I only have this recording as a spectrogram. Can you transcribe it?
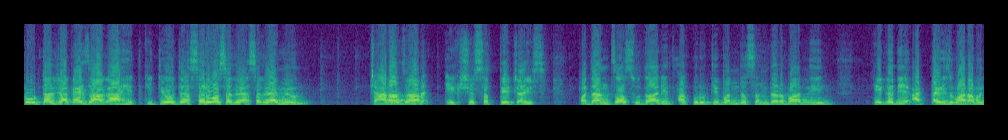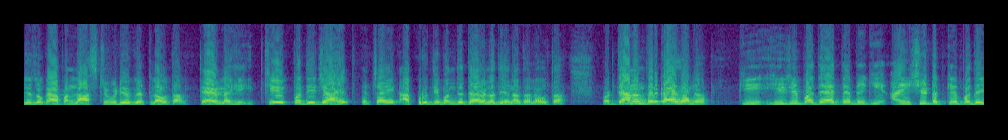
टोटल ज्या काही जागा आहेत किती होत्या? सर्व सगळ्या सगळ्या मिळून चार हजार एकशे सत्तेचाळीस पदांचा सुधारित आकृतीबंध संदर्भाने हे कधी अठ्ठावीस बारा म्हणजे जो काय आपण लास्ट व्हिडिओ घेतला होता त्यावेळेला ही इतके पदे जे आहेत त्याचा एक आकृतीबंध त्यावेळेला देण्यात आला होता. पण त्यानंतर काय झालं की ही जी पदे आहेत त्यापैकी ऐंशी टक्के पदे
